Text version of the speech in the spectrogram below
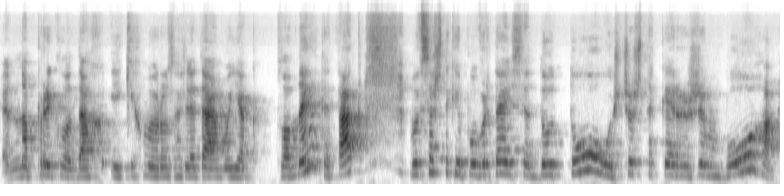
е, на прикладах, яких ми розглядаємо як планети, так ми все ж таки повертаємося до того, що ж таке режим Бога,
